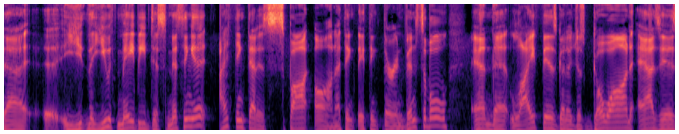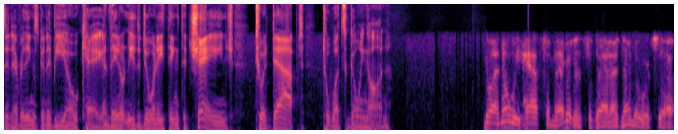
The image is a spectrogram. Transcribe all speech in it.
that uh, the youth may be dismissing it. I think that is spot on. I think they think they're invincible and that life is going to just go on as is and everything's going to be okay. And they don't need to do anything to change to adapt to what's going on. Well, I know we have some evidence of that. I know there was uh,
